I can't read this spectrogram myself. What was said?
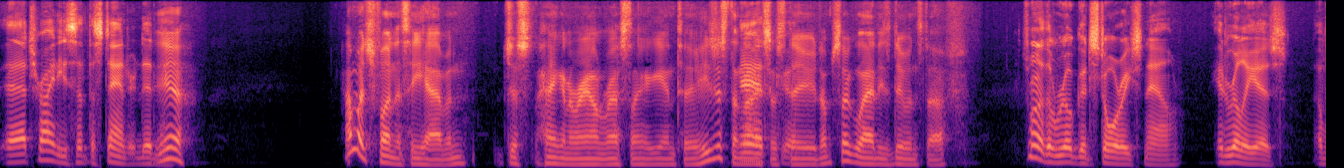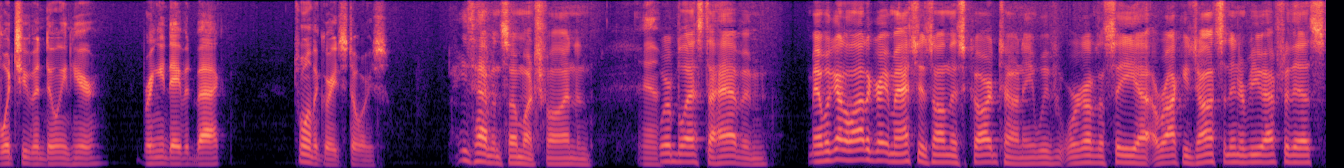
That's right. He set the standard, didn't he? Yeah. How much fun is he having just hanging around wrestling again, too? He's just the Yeah, nicest dude. I'm so glad he's doing stuff. It's one of the real good stories now. It really is of what you've been doing here, bringing David back. It's one of the great stories. He's having so much fun, and Yeah. we're blessed to have him. Man, we got a lot of great matches on this card, Tony. We've, we're going to see uh, a Rocky Johnson interview after this.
